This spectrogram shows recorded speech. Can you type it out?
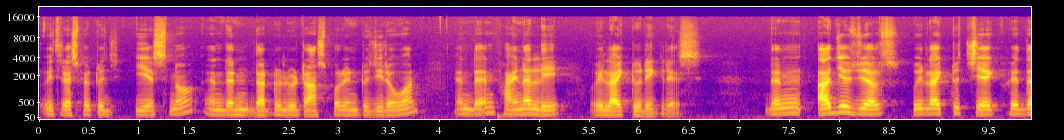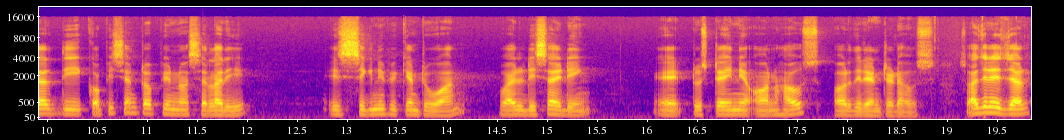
with respect to yes no and then that will be transferred into 0 1 and then finally, we like to regress. Then as usual we like to check whether the coefficient of you know salary is significant to 1 while deciding uh, to stay in a on house or the rented house. So, as a result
